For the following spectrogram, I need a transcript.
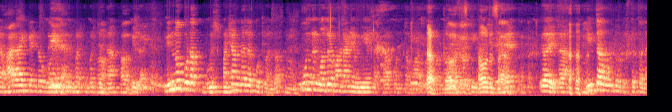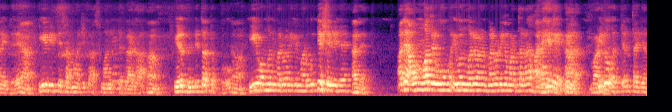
ಹಾರ ಹಾಕೊಂಡು ಇಲ್ಲ. ಬರ್ತ- ಬರ್ತಿದ್ದ? ಇಲ್ಲ. ಇನ್ನೂ ಕೂಡ ಸ್ಮಶಾನದಲ್ಲೇ ಕೂತ್ಕೊಂಡು ಮುಂದೆ ಮುಂದಿನ ಮದುವೆ ಮಾಡೋಣ ಇವನಿಗೆ ಸಾಕು ಅಂತ. ಆಯ್ತಾ ಇಂಥ ಒಂದು ದುಷ್ಟತನ ಇದೆ. ಈ ರೀತಿ ಸಾಮಾಜಿಕ ಅಸಮಾನತೆ ಬೇಡ. ಇದು ಖಂಡಿತ ತಪ್ಪು. ಈ ಒಮ್ಮನ ಮೆರವಣಿಗೆ ಮಾಡುವ ಉದ್ದೇಶ ಏನಿದೆ? ಅದೇ. ಅದೇ ಅವ್ನು ಮಾತ್ರ ಇವನ್ ಮೆರವಣಿಗೆ ಮೆರವಣಿಗೆ ಮಾಡ್ತಾರ. ಇದು ಅತ್ಯಂತ ಜನ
